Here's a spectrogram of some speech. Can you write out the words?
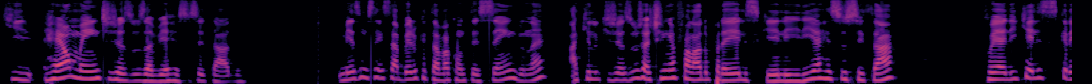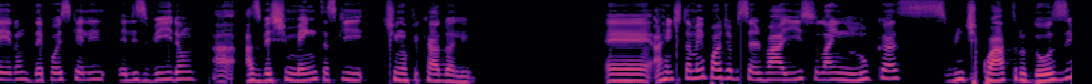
que realmente Jesus havia ressuscitado mesmo sem saber o que estava acontecendo, né? Aquilo que Jesus já tinha falado para eles que ele iria ressuscitar, foi ali que eles creram, depois que ele, eles viram a, as vestimentas que tinham ficado ali. É, a gente também pode observar isso lá em Lucas 24, 12,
